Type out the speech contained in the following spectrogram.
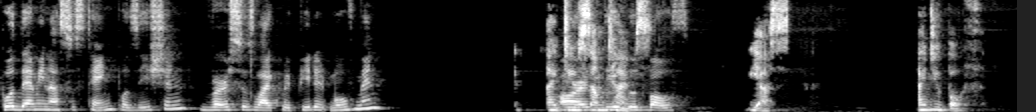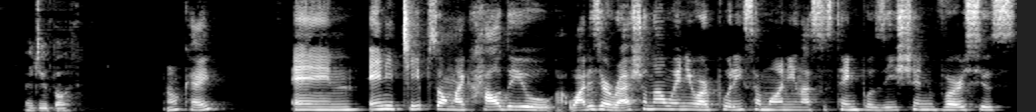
put them in a sustained position versus like repeated movement? I do sometimes. Do both? Yes. I do both. I do both. Okay. And any tips on like how do you what is your rationale when you are putting someone in a sustained position versus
